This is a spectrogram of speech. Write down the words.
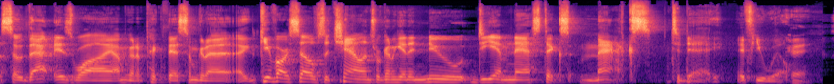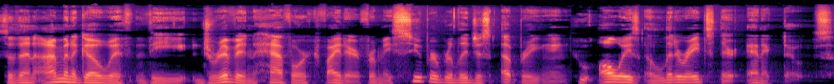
So that is why I'm going to pick this. I'm going to uh, give ourselves a challenge. We're going to get a new DM Nastics Max today, if you will. Okay. So then I'm going to go with the driven half orc fighter from a super religious upbringing who always alliterates their anecdotes.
